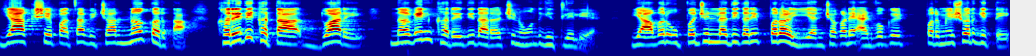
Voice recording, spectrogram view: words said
या आक्षेपाचा विचार न करता खरेदी खताद्वारे नवीन खरेदीदाराची नोंद घेतलेली आहे. यावर उपजिल्हाधिकारी परळी यांच्याकडे ॲडव्होकेट परमेश्वर गीते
